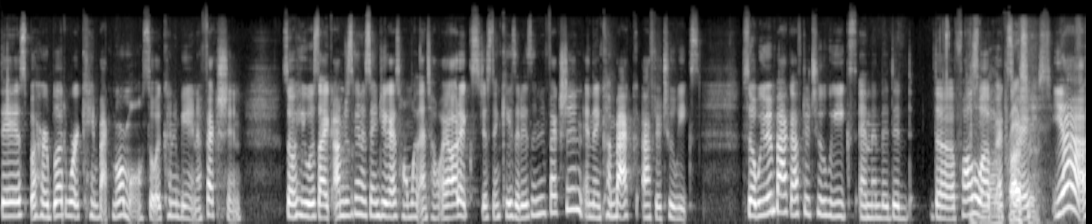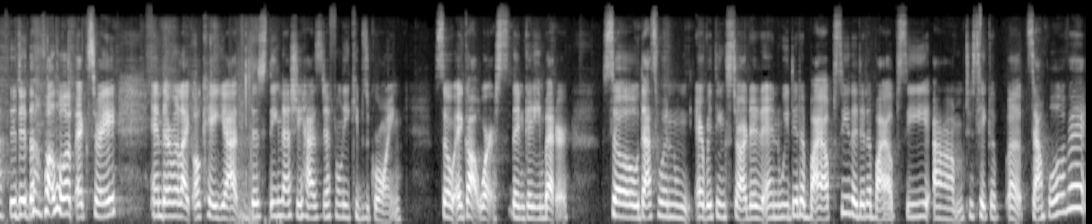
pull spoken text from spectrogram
this? But her blood work came back normal, so it couldn't be an infection. So he was like, I'm just gonna send you guys home with antibiotics just in case it is an infection, and then come back after two weeks. So we went back after two weeks, and then they did the follow up X ray. Yeah, they did the follow up X ray, and they were like, okay, yeah, this thing that she has definitely keeps growing. So it got worse than getting better. So that's when everything started, and we did a biopsy. They did a biopsy um, to take a, a, sample of it,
